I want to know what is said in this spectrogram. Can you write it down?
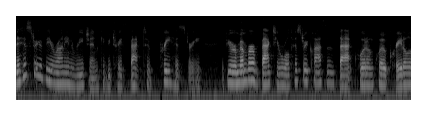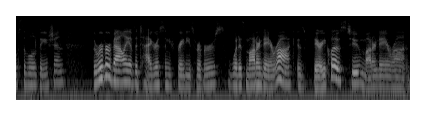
The history of the Iranian region can be traced back to prehistory. If you remember back to your world history classes, that quote-unquote cradle of civilization, the river valley of the Tigris and Euphrates rivers, what is modern-day Iraq, is very close to modern-day Iran.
